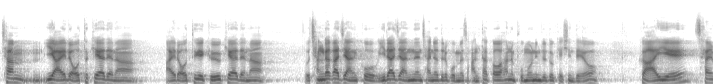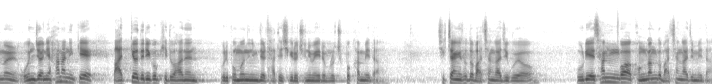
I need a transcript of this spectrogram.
참 이 아이를 어떻게 해야 되나, 아이를 어떻게 교육해야 되나, 또 장가가지 않고 일하지 않는 자녀들을 보면서 안타까워하는 부모님들도 계신데요. 그 아이의 삶을 온전히 하나님께 맡겨드리고 기도하는 우리 부모님들 다 되시기를 주님의 이름으로 축복합니다. 직장에서도 마찬가지고요. 우리의 삶과 건강도 마찬가지입니다.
